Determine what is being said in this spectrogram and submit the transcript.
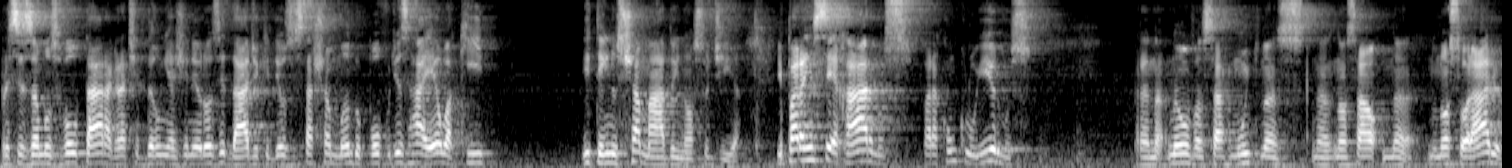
Precisamos voltar à gratidão e à generosidade que Deus está chamando o povo de Israel aqui e tem nos chamado em nosso dia. E para encerrarmos, para concluirmos, para não avançar muito nas, na nossa, na, no nosso horário,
